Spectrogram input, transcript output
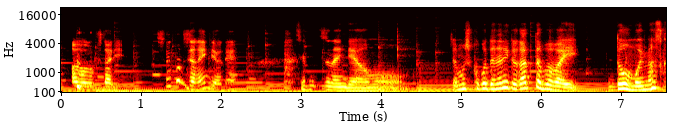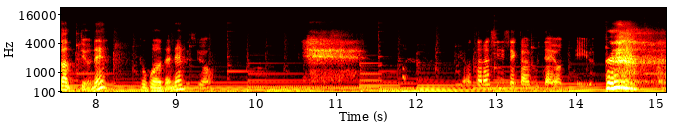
あの2人。そういうことじゃないんだよね。そういうことじゃないんだよもう。じゃあもしここで何かがあった場合どう思いますかっていうねところでねで。すよ。新しい世界を見たよっていう。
